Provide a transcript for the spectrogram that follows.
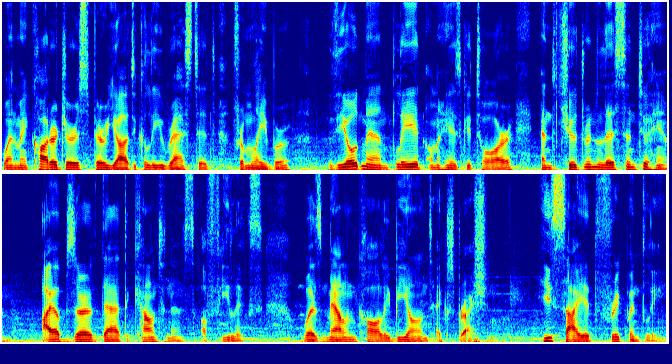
when my cottagers periodically rested from labor, the old man played on his guitar and the children listened to him. I observed that the countenance of Felix was melancholy beyond expression. He sighed frequently,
